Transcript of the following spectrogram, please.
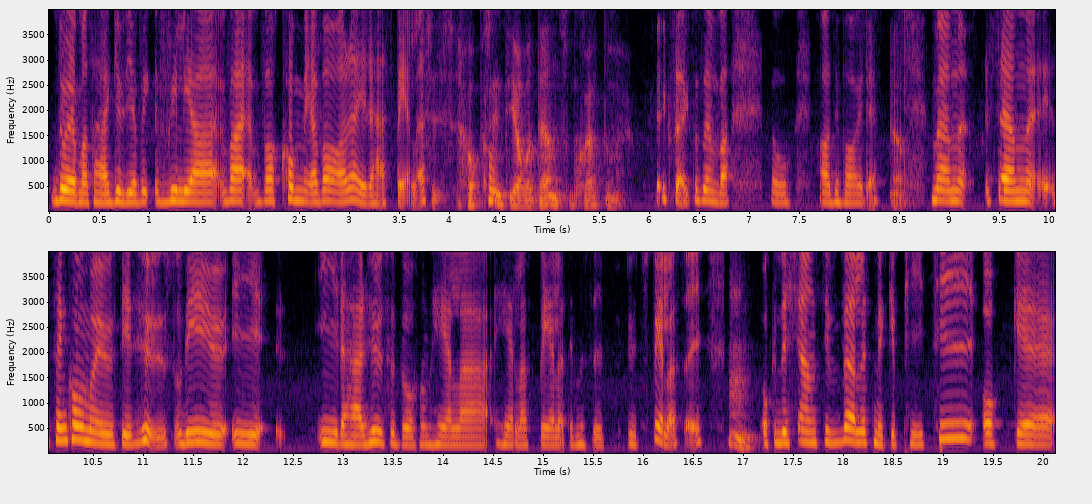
Då är man så här, gud, jag vill, vill jag, vad, vad kommer jag vara i det här spelet? Precis. Jag hoppas inte jag var den som sköt de här. Exakt, och sen bara, oh, ja det var ju det. Ja. Men sen, sen kommer man ut i ett hus och det är ju i, i det här huset då som hela, hela spelet i princip utspelar sig. Mm. Och det känns ju väldigt mycket PT och eh,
